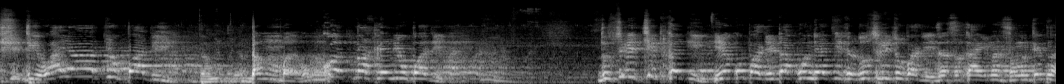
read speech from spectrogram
सिद्धी वायाची उपाधी. दंब उगत नसलेली उपाधी. दुसरी चिटकती. एक उपाधी टाकून द्यायची तर दुसरीच उपाधी. जसं काही माणसं म्हणतात ना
